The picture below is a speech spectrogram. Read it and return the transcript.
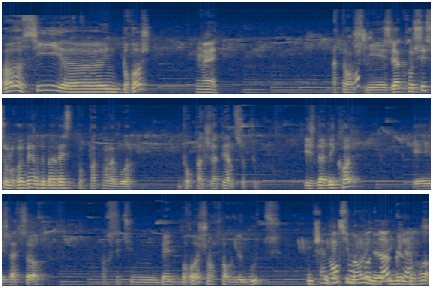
Oh, si, euh, une broche. Ouais. Attends, je l'ai je l'ai accrochée sur le revers de ma veste pour pas qu'on la voie. Pour pas que je la perde surtout. Et je la décroche et je la sors. Alors c'est une belle broche en forme de goutte. Effectivement, une, une bro-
